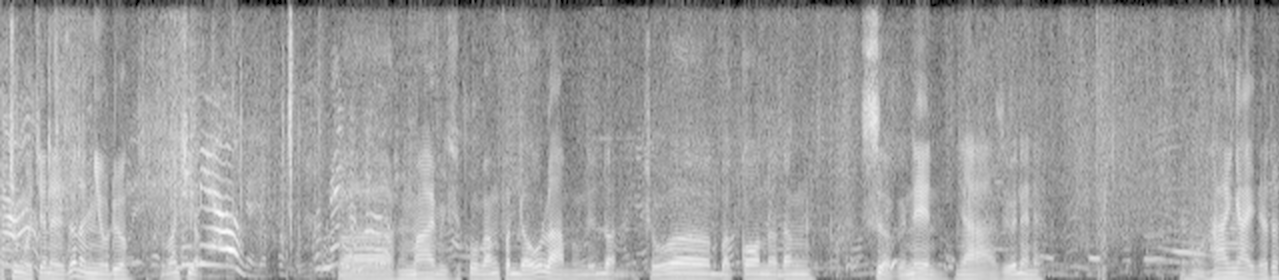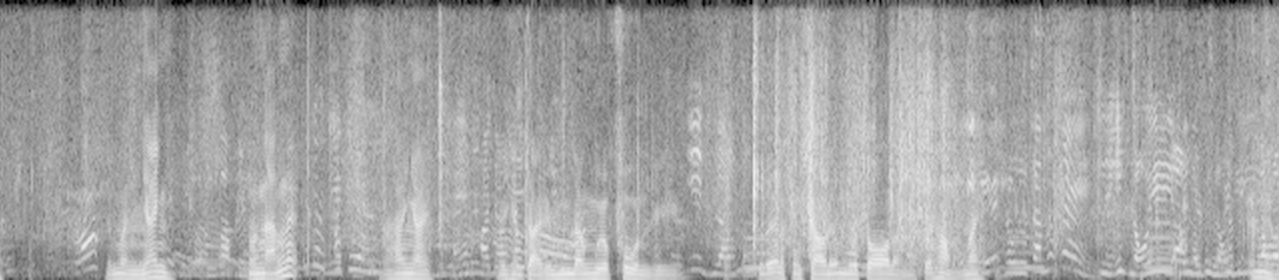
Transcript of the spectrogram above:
Nói chung ở trên này rất là nhiều đường các anh chị ạ. Và ngày mai mình sẽ cố gắng phấn đấu làm đến đoạn chỗ ờ, bà con là đang sửa cái nền nhà dưới này này. Khoảng hai ngày nữa thôi. Nếu mà nhanh nó nắng đấy, à, hai ngày. Thì hiện tại thì đang mưa phùn thì có lẽ là không sao nữa mưa to là nó sẽ hỏng ngay bà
